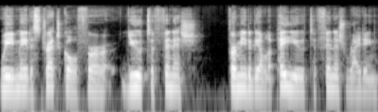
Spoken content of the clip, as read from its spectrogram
we made a stretch goal for you to finish for me to be able to pay you to finish writing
